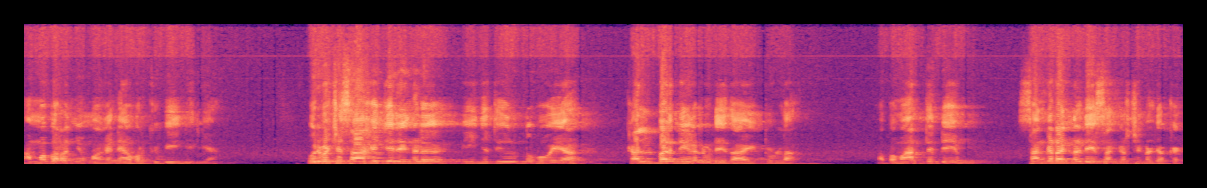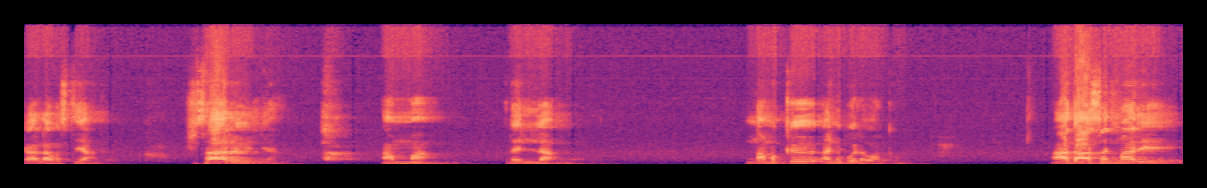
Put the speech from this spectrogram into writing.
അമ്മ പറഞ്ഞു മകനെ അവർക്ക് വീഞ്ഞില്ല. ഒരുപക്ഷെ സാഹചര്യങ്ങൾ വീഞ്ഞു തീർന്നു പോയ കൽഭരണികളുടേതായിട്ടുള്ള അപമാനത്തിന്റെയും സങ്കടങ്ങളുടെയും സംഘർഷങ്ങളുടെയും ഒക്കെ കാലാവസ്ഥയാണ്. സാരമില്ല. അമ്മ അതെല്ലാം നമുക്ക് അനുകൂലമാക്കും. ആ ദാസന്മാരെ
